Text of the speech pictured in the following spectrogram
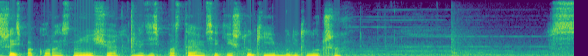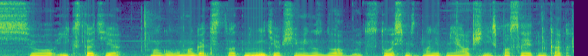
6 покорность. Ну ничего, мы здесь поставим всякие штуки и будет лучше. Все. И, кстати, могу вымогательство отменить. Вообще минус 2 будет. 180 монет меня вообще не спасает никак.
